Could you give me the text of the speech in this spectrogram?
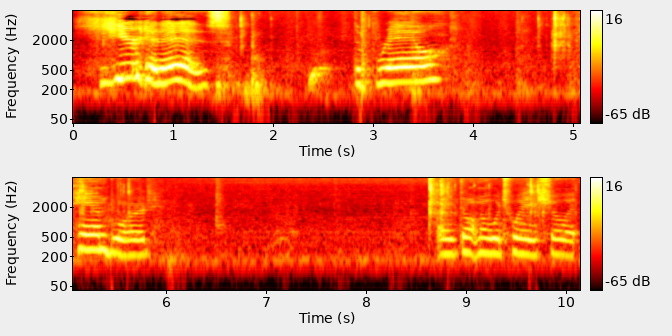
here it is. The Braille handboard. I don't know which way to show it.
